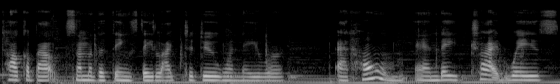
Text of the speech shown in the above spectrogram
talk about some of the things they liked to do when they were at home. And they tried ways,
